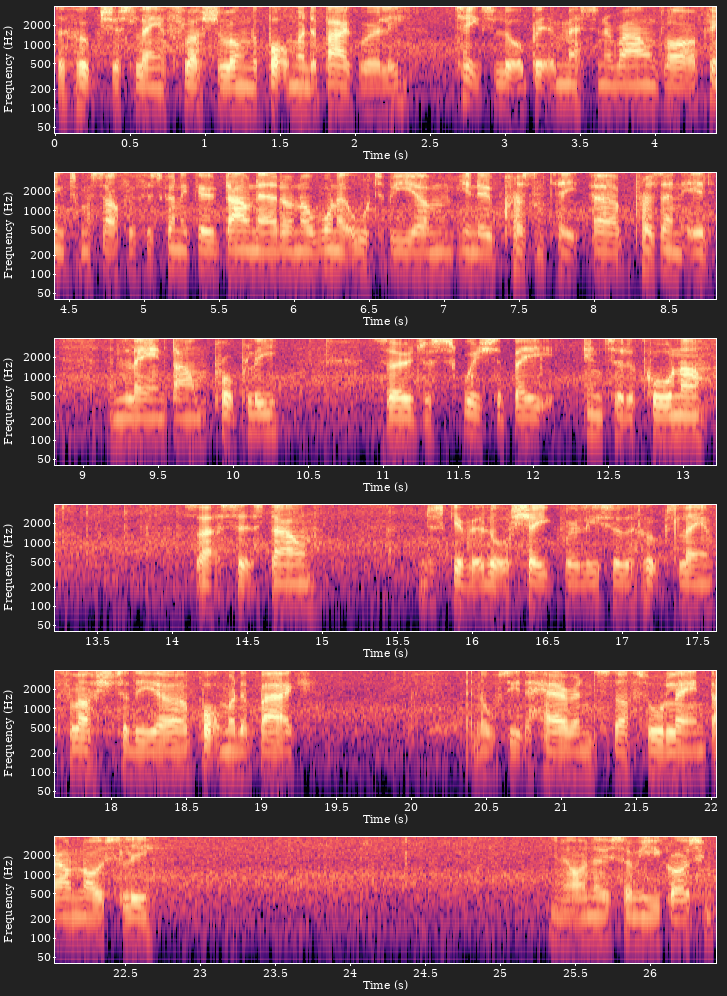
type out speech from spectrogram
the hook's just laying flush along the bottom of the bag really. Takes a little bit of messing around like I think to myself if it's going to go down there then I want it all to be um, you know uh, presented and laying down properly. So just squish the bait into the corner. So that sits down. And just give it a little shake really so the hook's laying flush to the uh, bottom of the bag. And obviously the hair and stuff's all laying down nicely you know I know some of you guys can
